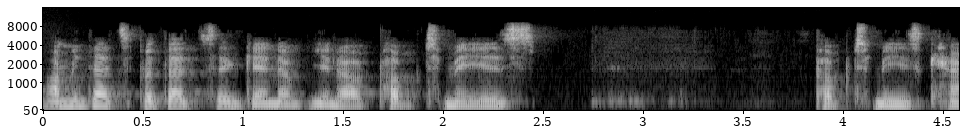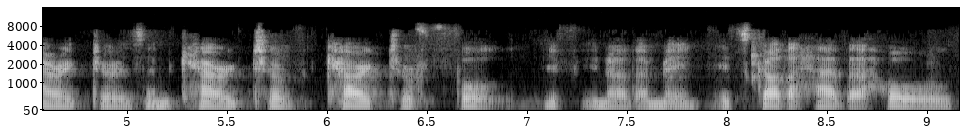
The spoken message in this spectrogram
I mean, that's but that's again, a, you know, a pub to me is pub to me is characters and character character full. If you know what I mean, it's got to have a whole.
